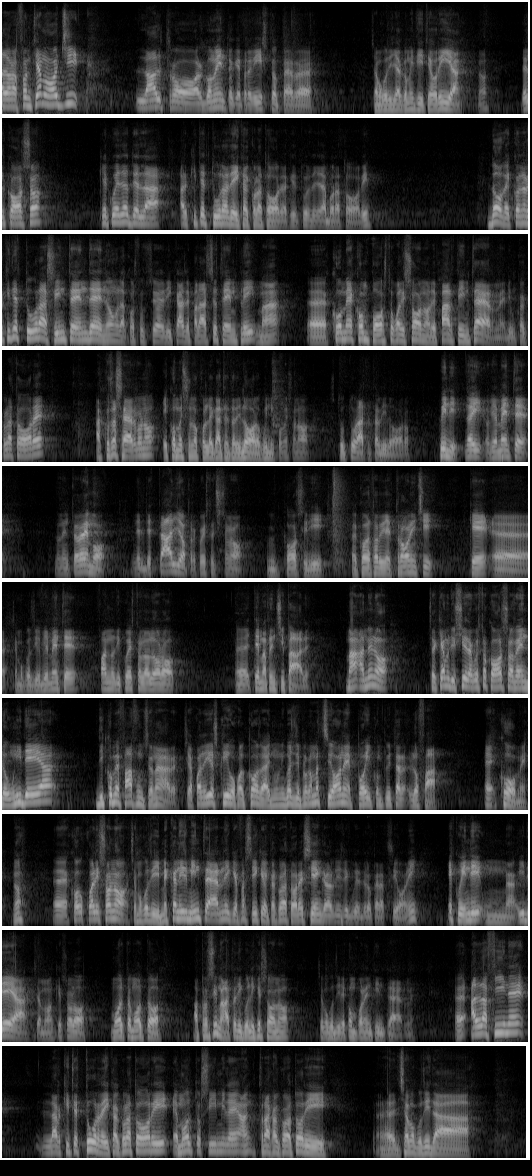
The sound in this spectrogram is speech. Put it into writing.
Allora, affrontiamo oggi l'altro argomento che è previsto per diciamo così, gli argomenti di teoria no? del corso, che è quello dell'architettura dei calcolatori, l'architettura degli laboratori, dove con architettura si intende non la costruzione di case, palazzi o templi, ma eh, come è composto, quali sono le parti interne di un calcolatore, a cosa servono e come sono collegate tra di loro, quindi come sono strutturate tra di loro. Quindi noi ovviamente non entreremo nel dettaglio, per questo ci sono mm, corsi di calcolatori elettronici che eh, diciamo così, ovviamente fanno di questo il loro eh, tema principale, ma almeno cerchiamo di uscire da questo corso avendo un'idea di come fa a funzionare, cioè quando io scrivo qualcosa in un linguaggio di programmazione poi il computer lo fa, eh, come? No? Eh, quali sono diciamo così, i meccanismi interni che fa sì che il calcolatore sia in grado di eseguire delle operazioni e quindi un'idea diciamo, anche solo molto molto approssimata di quelle che sono diciamo così, le componenti interne. Eh, alla fine l'architettura dei calcolatori è molto simile tra calcolatori eh, diciamo così da,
